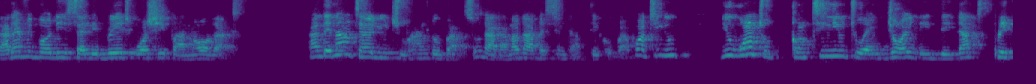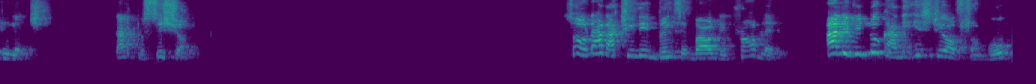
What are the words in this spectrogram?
that everybody celebrates, worship and all that. And they now tell you to hand over so that another person can take over. But you, you want to continue to enjoy the, the, that privilege, that position. So that actually brings about the problem. And if you look at the history of Shango,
